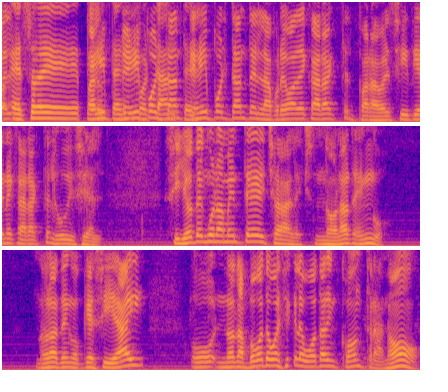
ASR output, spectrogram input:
tomar. eso es para es, usted es, es importante. es importante en la prueba de carácter para ver si tiene carácter judicial. Si yo tengo una mente hecha, Alex, no la tengo. No la tengo. Que si hay, o no, tampoco te voy a decir que le voy a votar en contra. No.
